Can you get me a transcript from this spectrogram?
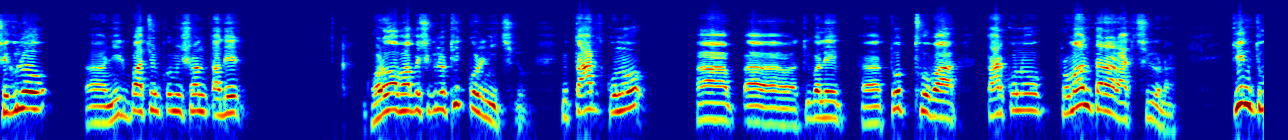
সেগুলো নির্বাচন কমিশন তাদের ঘরোয়াভাবে সেগুলো ঠিক করে নিচ্ছিল। তার কোনো কি বলে তথ্য বা তার কোনো প্রমাণ তারা রাখছিল না। কিন্তু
